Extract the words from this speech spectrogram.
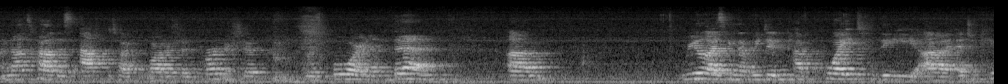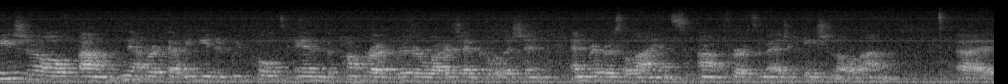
And that's how this Aspetuck Watershed Partnership was born. And then, um, realizing that we didn't have quite the uh, educational um, network that we needed, we pulled in the Pomperaug River Watershed Coalition and Rivers Alliance um, for some educational um, uh,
